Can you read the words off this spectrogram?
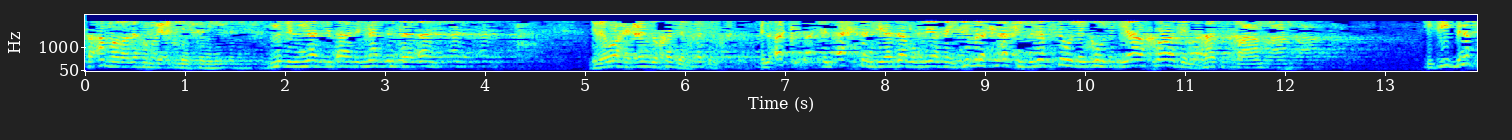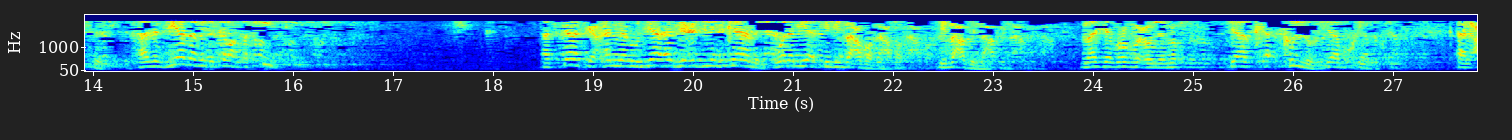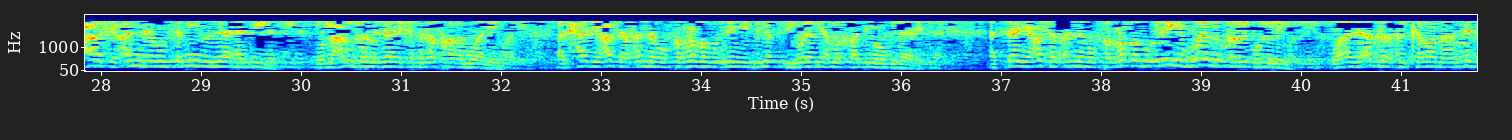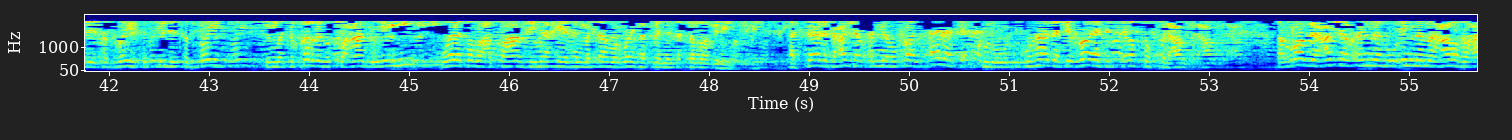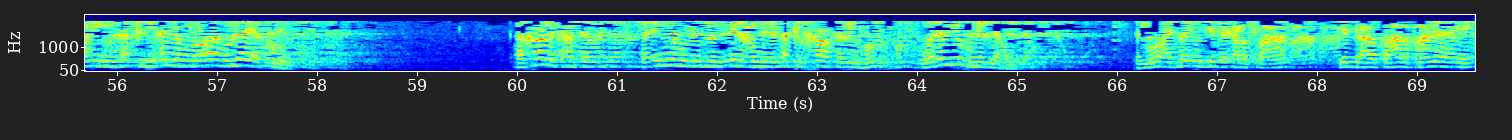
فأمر لهم بعجل سمين مثل الناس الآن الناس أنت الآن إذا واحد عنده خدم الأكل الأحسن في آداب الضيافة يجيب لك الأكل بنفسه ولا يقول يا خادم هات الطعام؟ يجيب بنفسه. هذا زيادة في الإكرام أكيد. التاسع أنه جاء بعجل كامل ولم يأتي ببعضه ببعضه. ما جاب ربع ولا نصف؟ جاء كله جاء بخيل العاشر أنه سمين لا هزيل ومعروف أن ذلك من أفخر أموالهم. الحادي عشر أنه قربه إليهم بنفسه ولم يأمر خادمه بذلك. الثاني عشر أنه قربه إليهم ولم يقربهم إليه. وهذا أبلغ في الكرامة أن تجلس الضيف تجلس الضيف ثم تقرب الطعام إليه ولا تضع الطعام في ناحية ثم تأمر ضيفك بأن يتقرب إليه. الثالث عشر أنه قال ألا تأكلون؟ وهذا في غاية التلطف في العرض. الرابع عشر أنه إنما عرض عليهم الأكل لأنهم رآهم لا يأكلون. الخامس عشر فإنهم لما امتنعوا من الأكل خاف منهم ولم يظهر لهم. لما واحد ما يمد يدك على الطعام يده على طعامك معناها إيه؟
